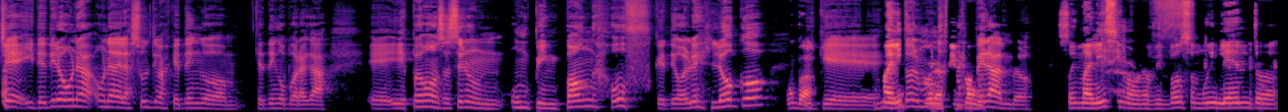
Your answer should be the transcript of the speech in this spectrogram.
Che, y te tiro una, una de las últimas que tengo, que tengo por acá. Eh, y después vamos a hacer un, un ping pong. Uf, que te volvés loco Upa, y que, todo el mundo está ping-pong. esperando. Soy malísimo con los ping-pong, son muy lentos.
